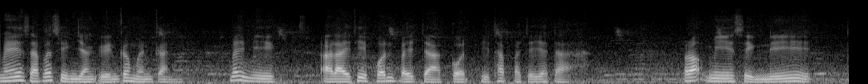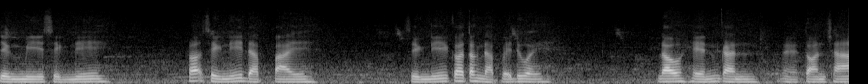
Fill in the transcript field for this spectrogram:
แม้สรรพสิ่งอย่างอื่นก็เหมือนกัน ไม่มีอะไรที่พ้นไปจากกฎอิทัปปัจจยตา เพราะมีสิ่งนี้จึงมีสิ่งนี้ เพราะสิ่งนี้ดับไป สิ่งนี้ก็ต้องดับไปด้วย เราเห็นกันตอนเช้า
